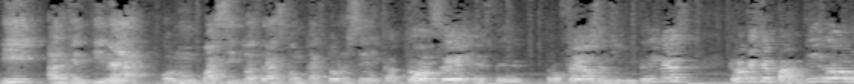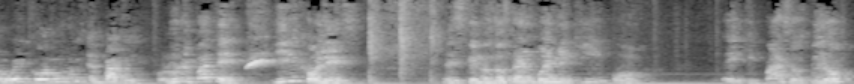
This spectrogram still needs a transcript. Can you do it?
y Argentina con un pasito atrás con 14. 14 este, trofeos en sus vitrinas. Creo que este partido me voy con un empate. Con un empate. Híjoles. Es que los dos traen buen equipo. Equipazos, pero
